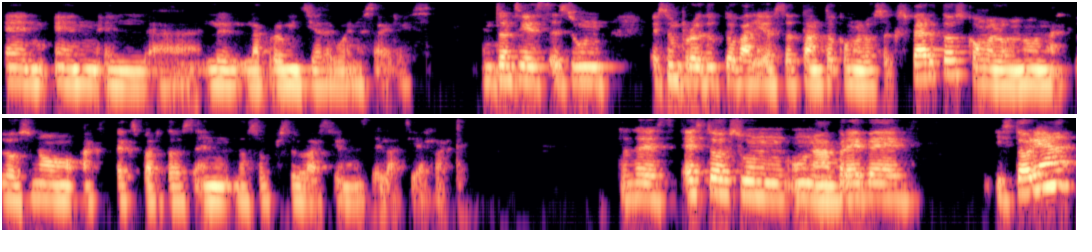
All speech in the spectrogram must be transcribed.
en, en la provincia de Buenos Aires. Entonces, es un, es un producto valioso tanto como los expertos como los no, los no expertos en las observaciones de la Tierra. Entonces, esto es un, una breve historia.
